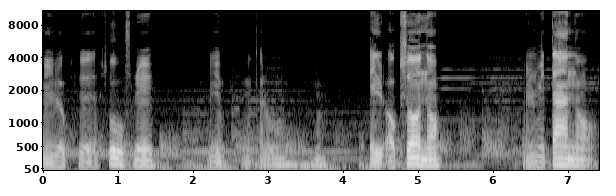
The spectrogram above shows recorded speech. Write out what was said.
el óxido de azufre, el de carbono, el oxono, el metano,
